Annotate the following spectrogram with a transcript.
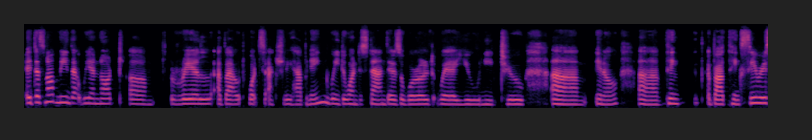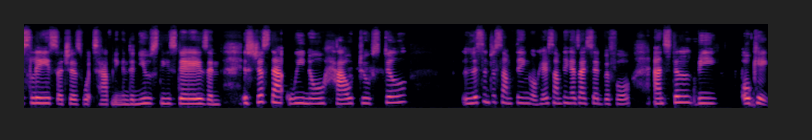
it does not mean that we are not um, real about what's actually happening. We do understand there's a world where you need to, um, you know, uh, think about things seriously, such as what's happening in the news these days. And it's just that we know how to still listen to something or hear something, as I said before, and still be okay,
